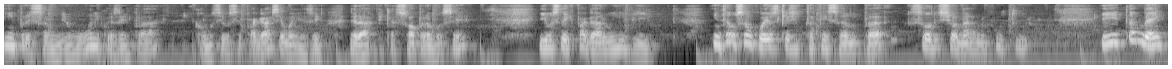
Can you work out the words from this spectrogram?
impressão de um único exemplar, é como se você pagasse uma gráfica só para você, e você tem que pagar o envio. Então são coisas que a gente está pensando para solucionar no futuro. E também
